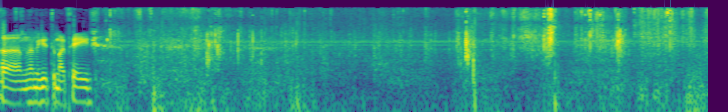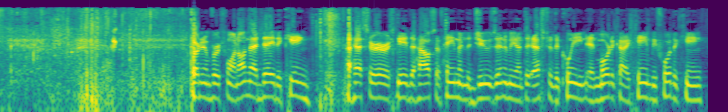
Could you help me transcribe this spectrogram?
um, let me get to my page. Starting in verse 1. On that day, the king Ahasuerus gave the house of Haman the Jews' enemy unto Esther the queen, and Mordecai came before the king,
